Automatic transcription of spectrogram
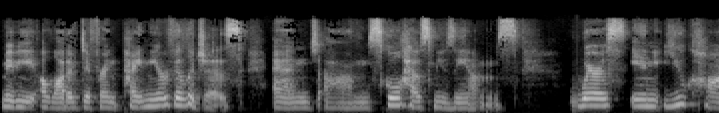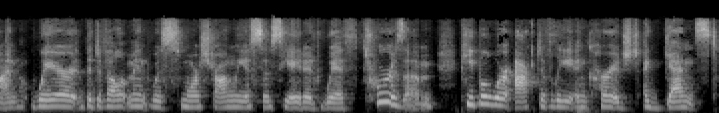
maybe a lot of different pioneer villages and um, schoolhouse museums. Whereas in Yukon, where the development was more strongly associated with tourism, people were actively encouraged against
